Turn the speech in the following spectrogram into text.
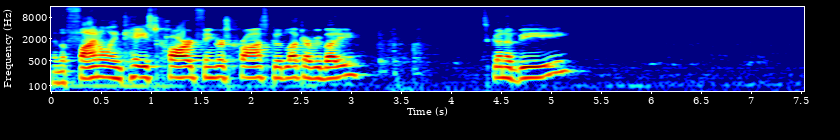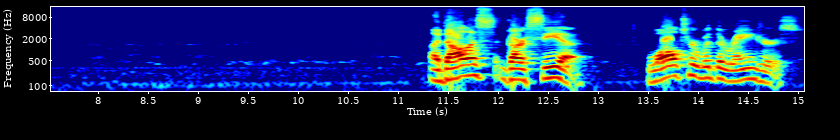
And the final encased card, fingers crossed. Good luck, everybody. It's going to be Adolis Garcia. Walter with the Rangers.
